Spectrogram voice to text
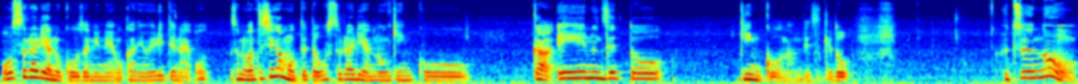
オーストラリアの口座にねお金を入れてない。その私が持ってたオーストラリアの銀行が ANZ 銀行なんですけど普通の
